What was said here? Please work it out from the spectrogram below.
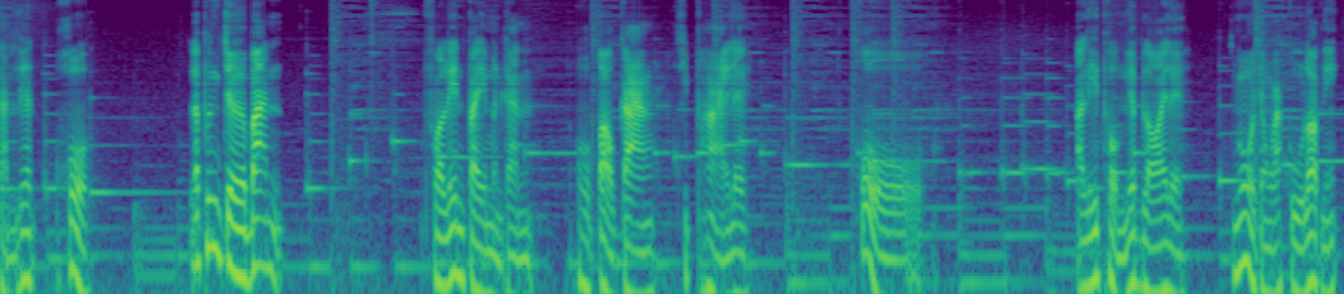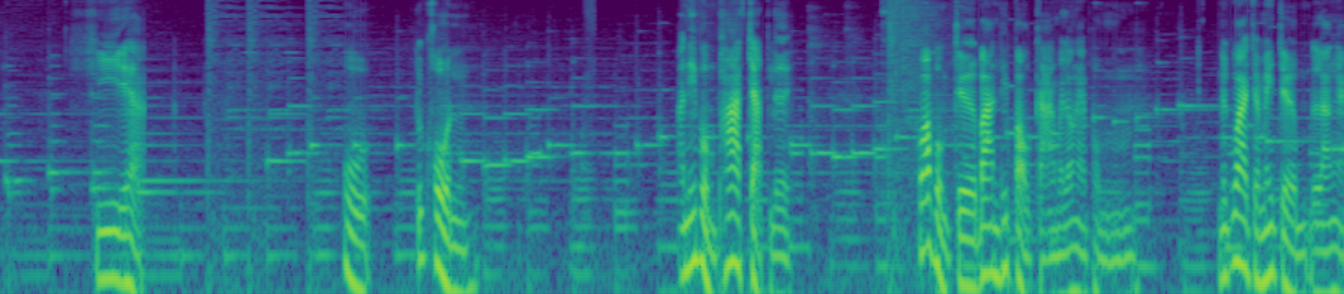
ตัดเลือด โอ้โห แล้วเพิ่งเจอบ้านฟอร์เรนไปเหมือนกัน โอ้โห เป่ากลาง ชิบหายเลย โอ้โหอาริสผมเรียบร้อยเลย โง่จังวะกูรอบนี้เฮียโอ้ทุกคน อันนี้ผมพลาดจัดเลย เพราะว่าผมเจอบ้านที่เป่ากลางไปแล้วไง ผม นึกว่าจะไม่เจอแล้วไง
